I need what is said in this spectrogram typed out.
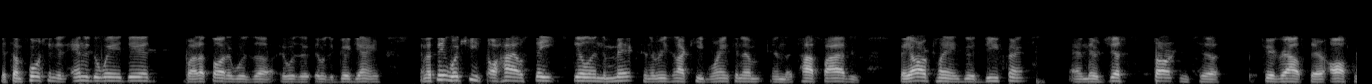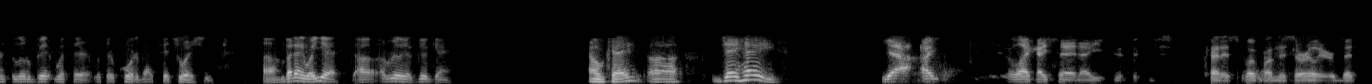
it's unfortunate it ended the way it did, but I thought it was a it was a it was a good game. And I think what keeps Ohio State still in the mix, and the reason I keep ranking them in the top five is they are playing good defense, and they're just starting to figure out their offense a little bit with their with their quarterback situation. Um, but anyway, yeah, uh, a really a good game. Okay, uh, Jay Hayes. Yeah, I like I said, I kind of spoke on this earlier, but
